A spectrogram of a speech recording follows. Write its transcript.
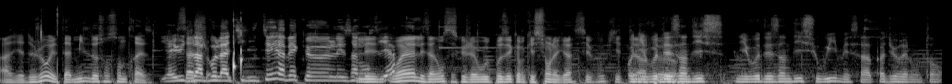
Ah, il y a deux jours, il était à 1273. Il y a eu Ça de la volatilité avec euh, les annonces Les, ouais, les annonces, c'est ce que j'allais vous poser comme question, les gars. C'est vous qui êtes Au niveau peu- des indices, au niveau des indices, oui, mais ça va pas durer longtemps.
